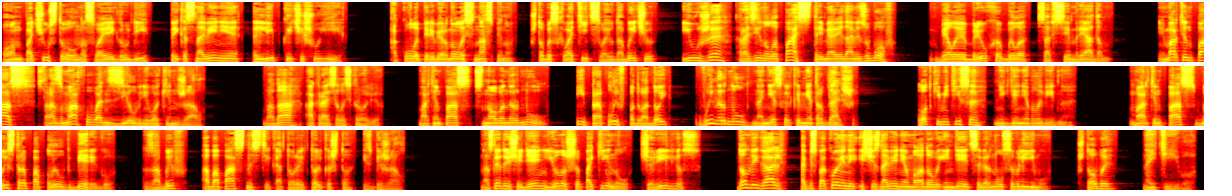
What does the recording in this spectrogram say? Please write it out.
Он почувствовал на своей груди прикосновение липкой чешуи. Акула перевернулась на спину, чтобы схватить свою добычу, и уже разинула пасть с тремя рядами зубов. Белое брюхо было совсем рядом, и Мартин Пас с размаху вонзил в него кинжал. Вода окрасилась кровью. Мартин Пас снова нырнул и, проплыв под водой, вынырнул на несколько метров дальше. Лодки Метиса нигде не было видно. Мартин Пас быстро поплыл к берегу, забыв об опасности, которой только что избежал. На следующий день юноша покинул Чорильос. Дон Вигаль, обеспокоенный исчезновением молодого индейца, вернулся в Лиму, чтобы найти его.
